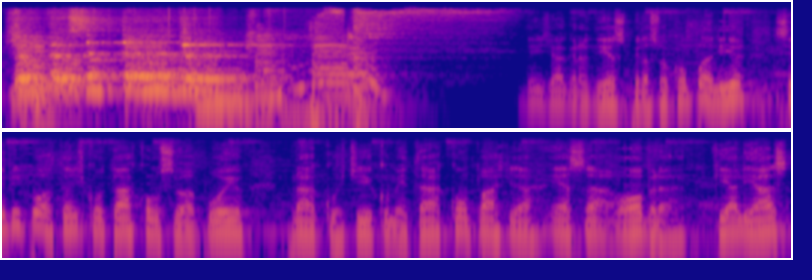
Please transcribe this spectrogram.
João Santana. Desde agradeço pela sua companhia. Sempre importante contar com o seu apoio para curtir, comentar, compartilhar essa obra, que aliás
